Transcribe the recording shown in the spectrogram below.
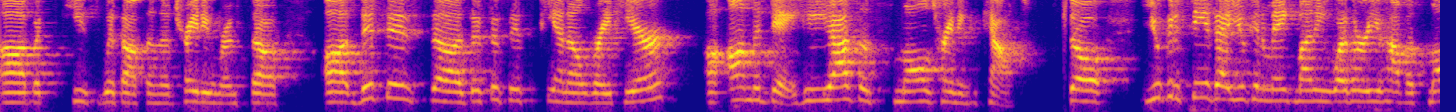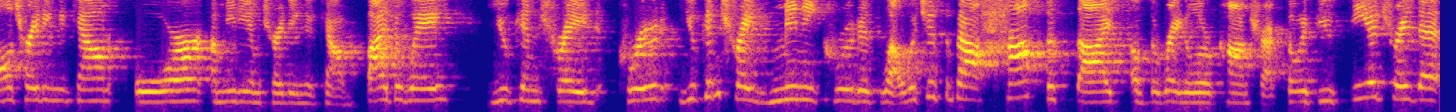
Uh, but he's with us in the trading room. So uh, this is uh, this is his PNL right here uh, on the day. He has a small trading account. So you can see that you can make money whether you have a small trading account or a medium trading account. By the way, you can trade crude. You can trade mini crude as well, which is about half the size of the regular contract. So if you see a trade that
